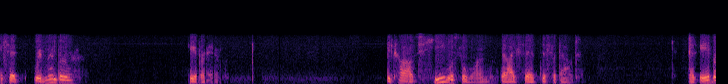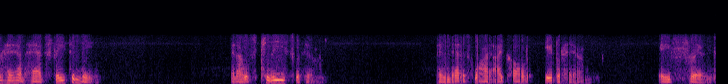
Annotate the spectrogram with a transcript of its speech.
he said, Remember Abraham. Because he was the one that I said this about. That Abraham had faith in me, and I was pleased with him. And that is why I called Abraham a friend.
